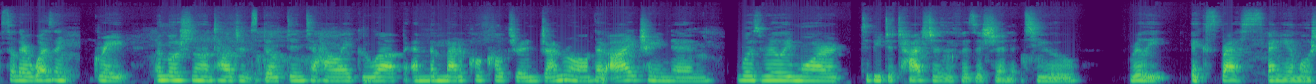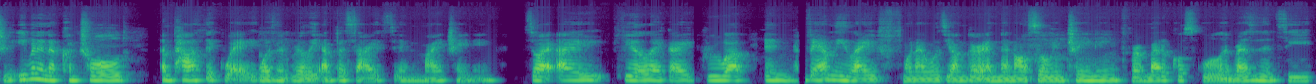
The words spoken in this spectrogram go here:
So there wasn't great emotional intelligence built into how I grew up. And the medical culture in general that I trained in was really more to be detached as a physician to really express any emotion, even in a controlled, empathic way, wasn't really emphasized in my training. So I, I, feel like I grew up in family life when I was younger and then also in training for medical school and residency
